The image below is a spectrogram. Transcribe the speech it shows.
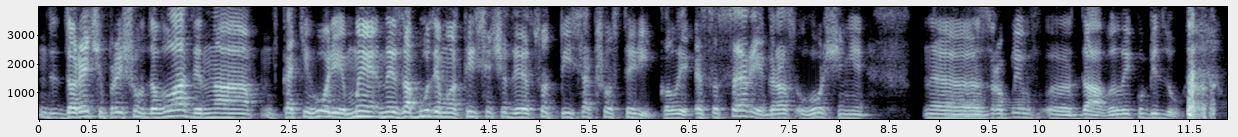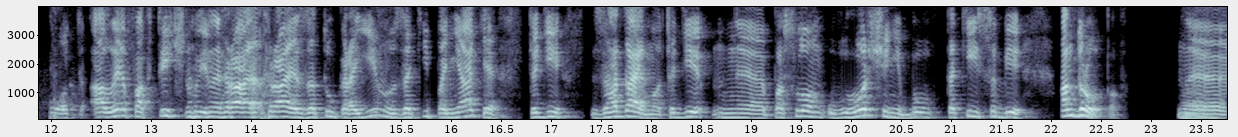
До речі, прийшов до влади на категорії Ми не забудемо 1956 рік, коли СССР якраз Угорщині е, зробив е, да, велику біду. От, але фактично він грає, грає за ту країну, за ті поняття. Тоді згадаємо, тоді е, послом в Угорщині був такий собі Андропов, е,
